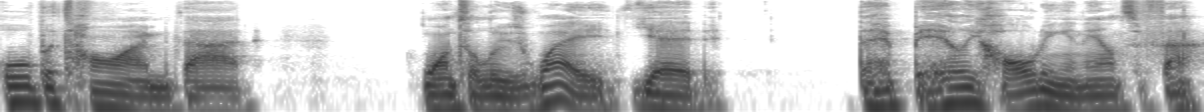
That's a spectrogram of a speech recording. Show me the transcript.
all the time that want to lose weight, yet they are barely holding an ounce of fat.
